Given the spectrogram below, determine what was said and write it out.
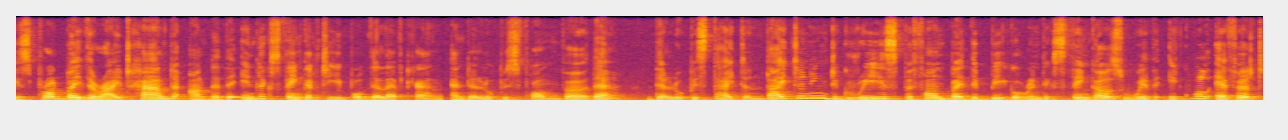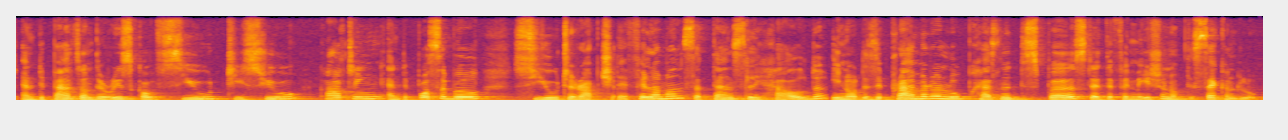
is brought by the right hand under the index finger tip of the left hand and the loop is formed. Further, the loop is tightened. Tightening degree is performed by the big or index fingers with equal effort and depends on the risk of sewed tissue cutting and the possible suture rupture. The filaments are tensely held in order the primary loop has not dispersed at the formation of the second loop.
